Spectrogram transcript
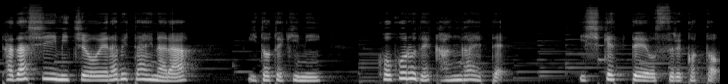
正しい道を選びたいなら、意図的に心で考えて意思決定をすること。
